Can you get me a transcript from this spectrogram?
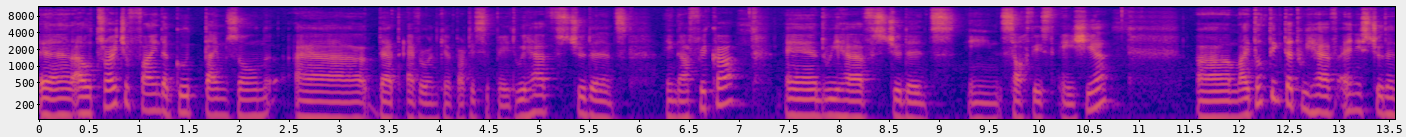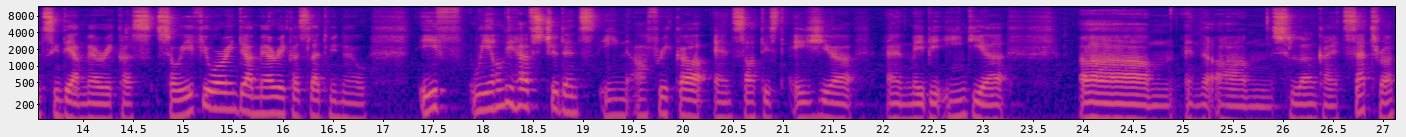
and I will try to find a good time zone uh, that everyone can participate. We have students in Africa and we have students in Southeast Asia. Um, I don't think that we have any students in the Americas. So if you are in the Americas, let me know. If we only have students in Africa and Southeast Asia and maybe India um, and um, Sri Lanka, etc.,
